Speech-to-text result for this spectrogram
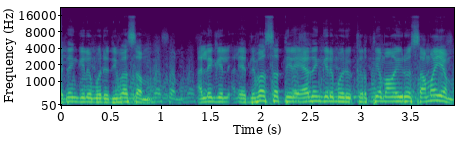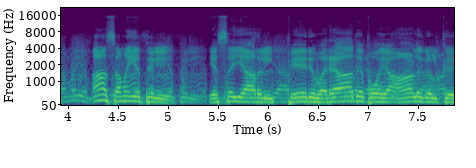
ഏതെങ്കിലും ഒരു ദിവസം അല്ലെങ്കിൽ ദിവസത്തിൽ ഏതെങ്കിലും ഒരു കൃത്യമായൊരു സമയം ആ സമയത്തിൽ എസ് ഐ ആറിൽ പേര് വരാതെ പോയ ആളുകൾക്ക്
